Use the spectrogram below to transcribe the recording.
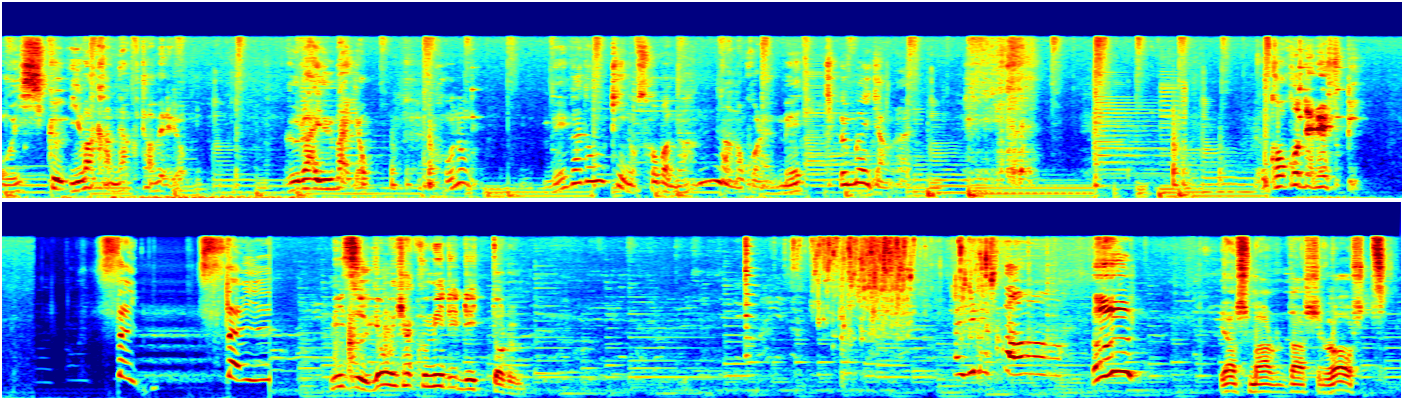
美味しく違和感なく食べるよ。ぐらいうまいよ。このメガドンキーのそば何なのこれ。めっちゃうまいじゃない。ここでレシピ。さいさい水 400ml 入りました。ヤシマルダシロース。ト入りました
